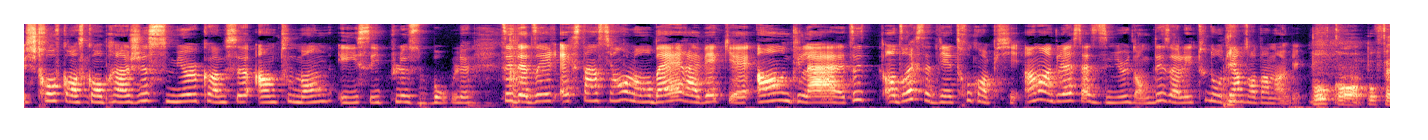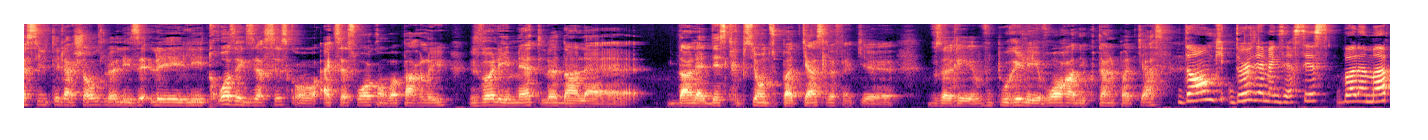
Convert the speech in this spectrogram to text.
je trouve qu'on se comprend juste mieux comme ça entre tout le monde et c'est plus beau là. Tu sais de dire extension lombaire avec euh, angle, tu sais on dirait que ça devient trop compliqué. En anglais ça se dit mieux donc désolé tous nos termes sont en anglais. Pour pour faciliter la chose là, les, les, les trois exercices qu'on accessoires qu'on va parler, je vais les mettre là dans la dans la description du podcast là fait que vous aurez, vous pourrez les voir en écoutant le podcast. Donc, deuxième exercice, bottom-up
